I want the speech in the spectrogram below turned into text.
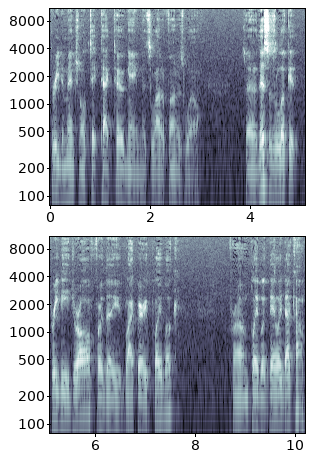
three-dimensional tic-tac-toe game that's a lot of fun as well. So this is a look at 3D Draw for the BlackBerry Playbook from playbookdaily.com.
